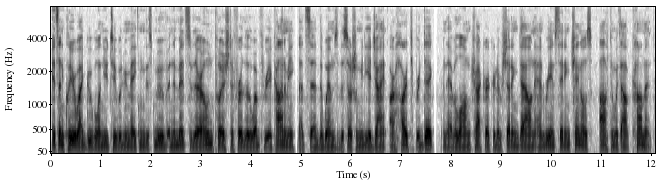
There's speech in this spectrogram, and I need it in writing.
It's unclear why Google and YouTube would be making this move in the midst of their own push to further the Web3 economy. That said, the whims of the social media giant are hard to predict, and they have a long track record of shutting down and reinstating channels, often without comment.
